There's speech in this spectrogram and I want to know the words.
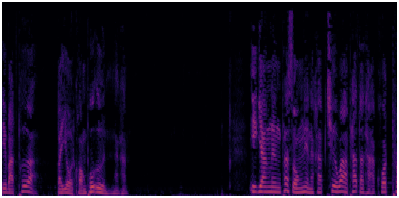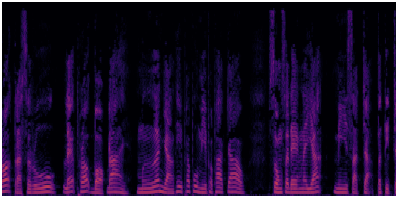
ฏิบัติเพื่อประโยชน์ของผู้อื่นนะครับ อีกอย่างหนึ่งพระสงฆ์เนี่ยนะครับชื่อว่าพระตถาคต เพราะตรัสรู้และเพราะบอกได้ เหมือนอย่างที่พระผู้มีพระภาคเจ้า ทรงแสดงนัยยะมีสัจจะปฏิจจ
